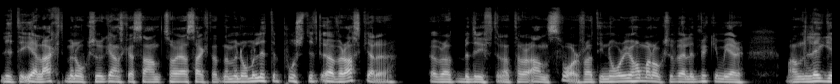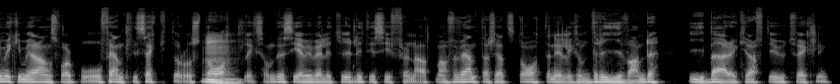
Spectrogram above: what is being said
lite elakt men också ganska sant så har jag sagt att nej, men de är lite positivt överraskade över att bedrifterna tar ansvar. För att i Norge har man också väldigt mycket mer, man lägger mycket mer ansvar på offentlig sektor och stat. Mm. Liksom. Det ser vi väldigt tydligt i siffrorna, att man förväntar sig att staten är liksom drivande i bärkraftig utveckling.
